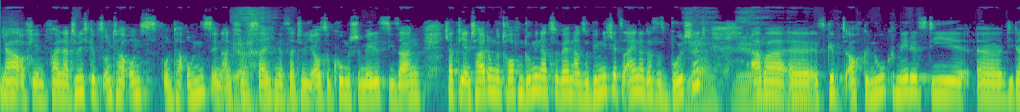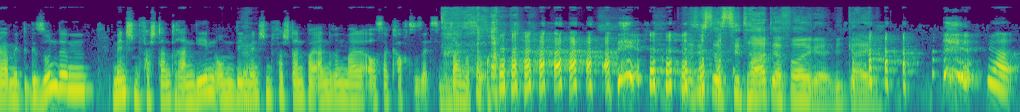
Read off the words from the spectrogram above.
Ja, auf jeden Fall. Natürlich gibt's unter uns, unter uns in Anführungszeichen ja. jetzt natürlich auch so komische Mädels, die sagen, ich habe die Entscheidung getroffen, Domina zu werden, also bin ich jetzt eine, das ist Bullshit. Ja, nee, Aber äh, es gibt auch genug Mädels, die, äh, die da mit gesundem Menschenverstand rangehen, um den ja. Menschenverstand bei anderen mal außer Kraft zu setzen. Sagen wir so. das ist das Zitat der Folge. Wie geil. Ja,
